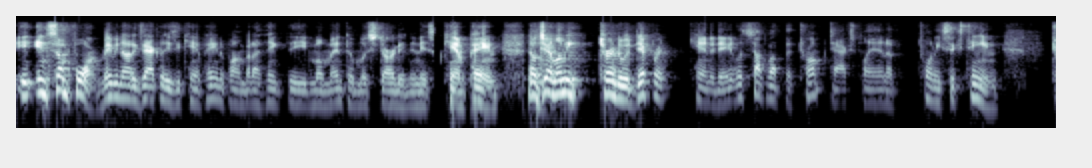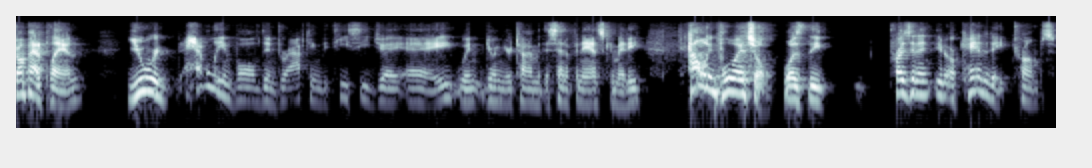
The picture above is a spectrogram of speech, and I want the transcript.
in, in some form maybe not exactly as he campaigned upon but i think the momentum was started in his campaign. Now jen let me turn to a different candidate. Let's talk about the Trump tax plan of 2016. Trump had a plan. You were heavily involved in drafting the TCJA when during your time at the Senate Finance Committee. How influential was the president, you know, or candidate Trump's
